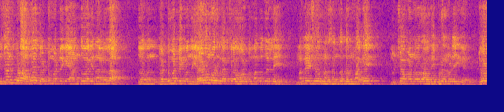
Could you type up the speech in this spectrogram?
ರಿಸಲ್ಟ್ ಕೂಡ ಅದೇ ದೊಡ್ಡ ಮಟ್ಟಿಗೆ ಅಂದವಾಗಿ ನಾವೆಲ್ಲ ದೊಡ್ಡ ಮಟ್ಟಿಗೆ ಒಂದು ಎರಡು ಮೂರು ಲಕ್ಷ ಓಟು ಮತದಲ್ಲಿ ಮಲ್ಲೇಶ್ವರನ ಸಂಸದನ ಮಗೆ ಮುನ್ಷಾಮಣ್ಣವರು ಅವರಿಬ್ರು ನೋಡಿ ಈಗ ಜೋಳ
